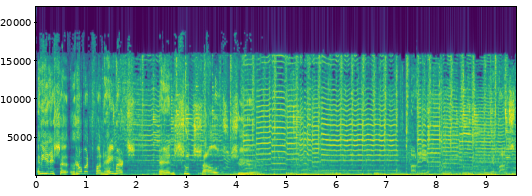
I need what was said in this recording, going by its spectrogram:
En hier is Robert van Hemert. En zoet, zout, zuur. Maria, ¿qué pasa?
